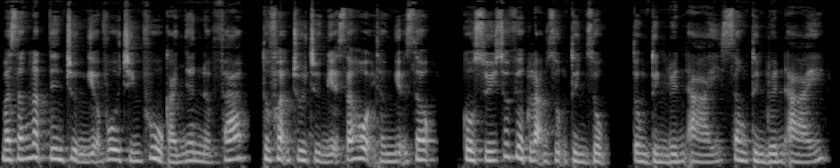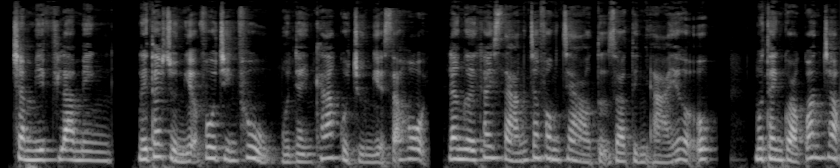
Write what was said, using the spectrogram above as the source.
mà sáng lập tiên chủ nghĩa vô chính phủ cá nhân ở Pháp, thuộc phạm trù chủ nghĩa xã hội theo nghĩa rộng, cổ suý cho việc lạm dụng tình dục, đồng tình luyến ái, song tình luyến ái. Chammy Fleming, người theo chủ nghĩa vô chính phủ, một nhánh khác của chủ nghĩa xã hội, là người khai sáng trong phong trào tự do tình ái ở Úc. Một thành quả quan trọng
